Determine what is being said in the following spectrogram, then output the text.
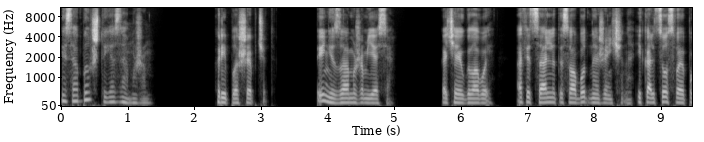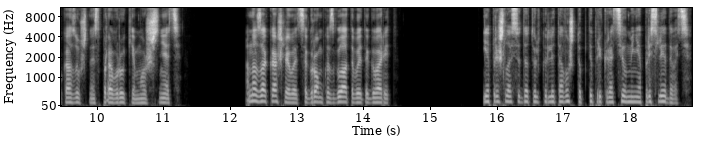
«Ты забыл, что я замужем?» Хрипло шепчет. «Ты не замужем, Яся». Качаю головой. «Официально ты свободная женщина, и кольцо свое показушное с правой руки можешь снять». Она закашливается, громко сглатывает и говорит. «Я пришла сюда только для того, чтобы ты прекратил меня преследовать».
